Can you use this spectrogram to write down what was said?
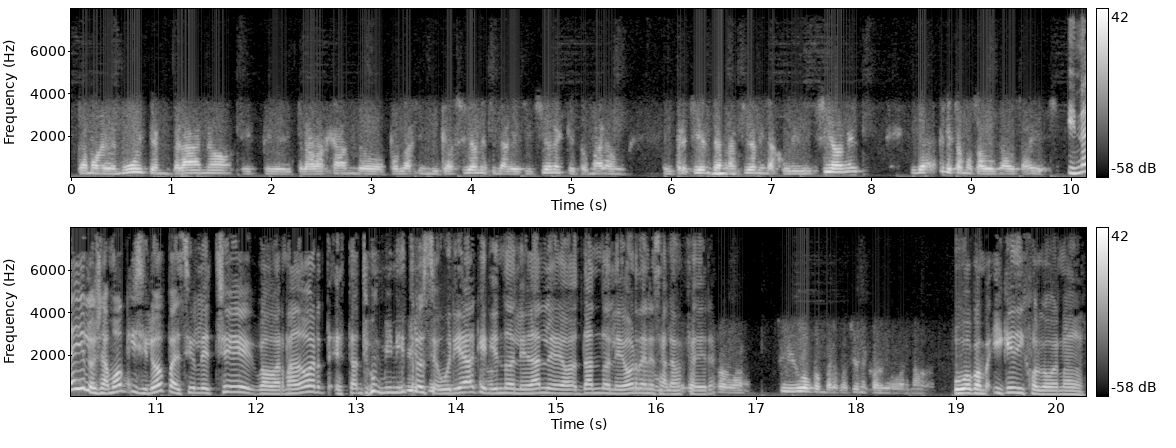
estamos desde muy temprano este, trabajando por las indicaciones y las decisiones que tomaron el presidente de la Nación y las jurisdicciones, y la que estamos abocados a eso. ¿Y nadie lo llamó a Kicillof para decirle, che, gobernador, está tu ministro de Seguridad queriéndole darle, dándole órdenes a la federación? Sí, hubo conversaciones con el gobernador. ¿Hubo ¿Y qué dijo el gobernador?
